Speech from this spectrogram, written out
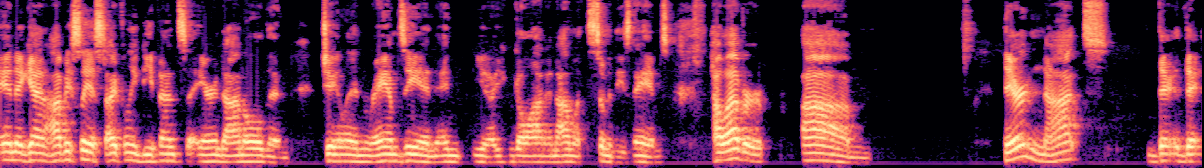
and again, obviously a stifling defense, Aaron Donald and Jalen Ramsey, and and you know you can go on and on with some of these names. However, um, they're not. They're, they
